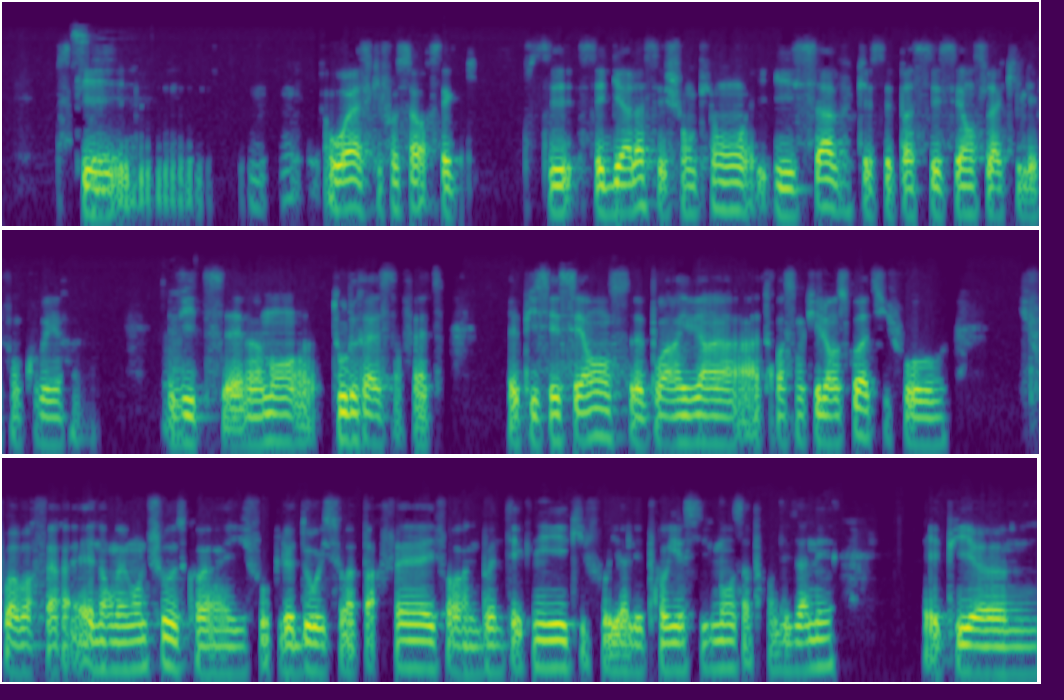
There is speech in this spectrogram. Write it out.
ce qui... Ouais, ce qu'il faut savoir, c'est que ces, ces gars-là, ces champions, ils savent que c'est pas ces séances-là qui les font courir vite. C'est vraiment tout le reste, en fait. Et puis ces séances, pour arriver à, à 300 kilos en squat, il faut il faut avoir faire énormément de choses quoi. Il faut que le dos il soit parfait, il faut avoir une bonne technique, il faut y aller progressivement, ça prend des années. Et puis euh,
